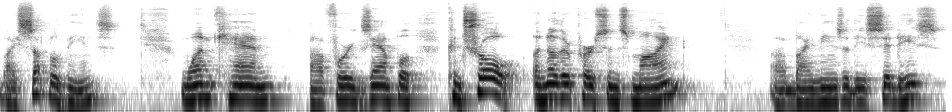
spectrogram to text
by subtle means. One can, uh, for example, control another person's mind uh, by means of these siddhis.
